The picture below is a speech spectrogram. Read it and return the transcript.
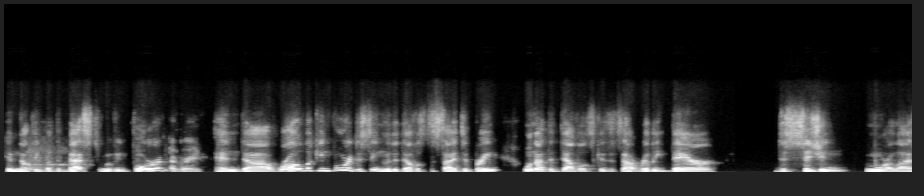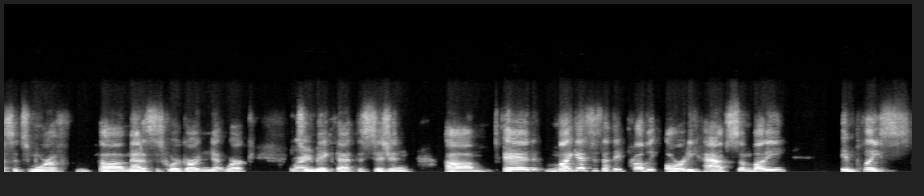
him nothing but the best moving forward. Agreed. And uh, we're all looking forward to seeing who the Devils decide to bring. Well, not the Devils, because it's not really their decision, more or less. It's more of uh, Madison Square Garden Network to make that decision. Um, and my guess is that they probably already have somebody in place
